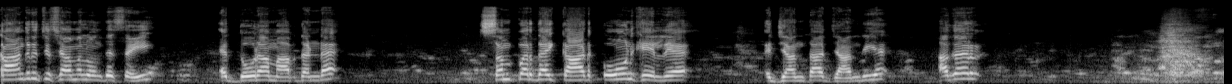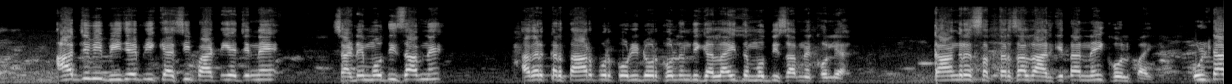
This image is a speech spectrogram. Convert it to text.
ਕਾਂਗਰਸ 'ਚ ਸ਼ਾਮਲ ਹੋਣ ਤੇ ਸਹੀ ਇਹ ਦੋਹਰਾ ਮਾਪਦੰਡ ਹੈ। ਸੰਪਰਦਾਇਕ ਕਾਰਡ ਕੌਣ ਖੇਲ ਰਿਹਾ ਹੈ? ਜਨਤਾ ਜਾਣਦੀ ਹੈ। ਅਗਰ ਅੱਜ ਵੀ ਬੀਜੇਪੀ ਇੱਕ ਐਸੀ ਪਾਰਟੀ ਹੈ ਜਿਨੇ ਸਾਡੇ ਮੋਦੀ ਸਾਹਿਬ ਨੇ ਅਗਰ ਕਰਤਾਰਪੁਰ ਕੋਰੀਡੋਰ ਖੋਲਣ ਦੀ ਗੱਲ ਆਈ ਤਾਂ ਮੋਦੀ ਸਾਹਿਬ ਨੇ ਖੋਲਿਆ ਕਾਂਗਰਸ 70 ਸਾਲ ਰਾਜ ਕੀਤਾ, ਨਹੀਂ ਖੋਲ ਪਾਈ। ਉਲਟਾ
